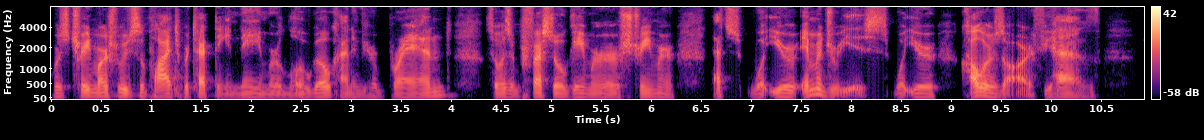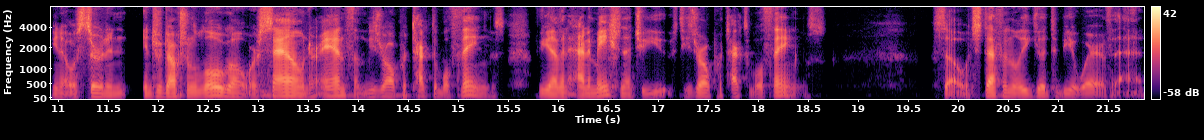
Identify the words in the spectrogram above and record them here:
Whereas trademarks really just apply to protecting a name or logo, kind of your brand. So, as a professional gamer or streamer, that's what your imagery is, what your colors are. If you have, you know, a certain introduction logo or sound or anthem, these are all protectable things. If you have an animation that you use, these are all protectable things. So, it's definitely good to be aware of that.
